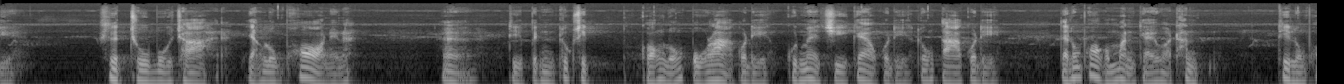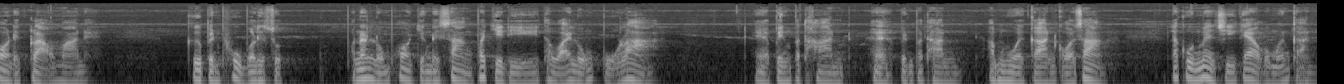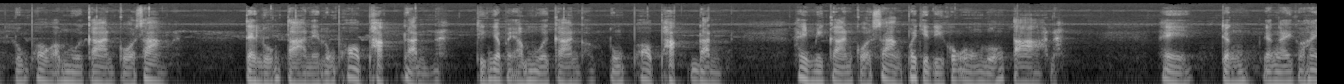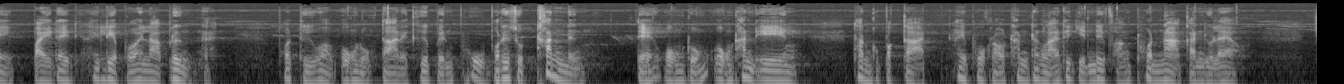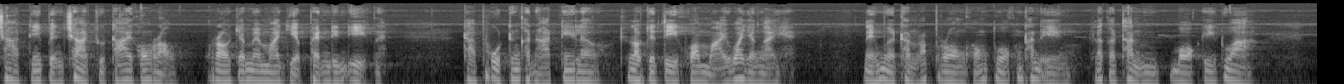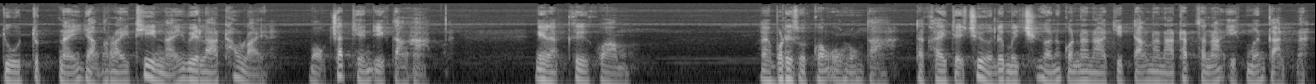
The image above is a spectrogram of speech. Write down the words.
เชิดชูบูชาอย่างหลวงพ่อเนี่ยนะที่เป็นลูกศิษย์ของหลวงปู่ล่าก็ดี คุณแม่ชีแก้วก็ดีหลวงตาก็ดี แต่หลวงพ่อก็มั่นใจว่าท่านที่หลวงพ่อได้กล่าวมาเนี่ยคือเป็นผู้บริสุทธิ์ เพราะนั้นหลวงพ่อจึงได้สร้างพระเจดีย์ถวายหลวงปู่ล่าเป็นประธานเป็นประธานอำนวยการก่อสร้าง และคุณแม่ชีแก้วก็เหมือนกัน หลวงพ่ออำนวยการก่อสร้างนะ แต่หลวงตาเนี่ยหลวงพ่อผลักดันนะถึงจะไปอำนวยการก็หลวงพ่อผลักดัน ให้มีการก่อสร้างพระเจดีย์ขององค์หลวงตานะให้จังยังไงก็ให้ไปได้ให้เรียบร้อยราบรื่นนะเพราะถือว่าองค์หลวงตาเนี่ยคือเป็นผู้บริสุทธิ์ท่านหนึ่ง แต่องค์หลวงองค์ท่านเอง ท่านก็ประกาศให้พวกเราท่านทั้งหลายได้ยินได้ฟังท่วนหน้ากันอยู่แล้ว ชาตินี้เป็นชาติสุดท้ายของเรา เราจะไม่มาเหยียบแผ่นดินอีกนะ ถ้าพูดถึงขนาดนี้แล้ว เราจะตีความหมายว่ายังไง ในเมื่อท่านรับรองของตัวของท่านเอง แล้วก็ท่านบอกอีกว่า อยู่จุดไหนอย่างไรที่ไหนเวลาเท่าไหร่ บอกชัดเจนอีกต่างหาก นี่แหละคือความบริสุทธิ์ขององค์หลวงตา แต่ใครจะเชื่อหรือไม่เชื่อนะก็นานาจิตตังนานาทัศนะอีกเหมือนกันนะ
